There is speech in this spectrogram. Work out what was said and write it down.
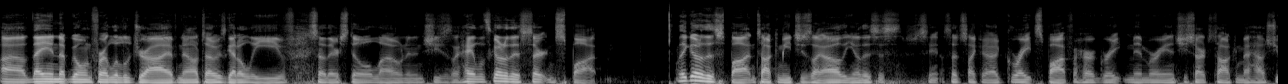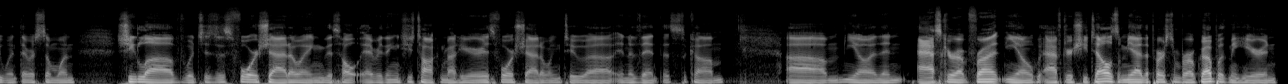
Uh, they end up going for a little drive. Naoto's got to leave, so they're still alone. And she's like, "Hey, let's go to this certain spot." They go to this spot, and Takamichi's like, "Oh, you know, this is such like a great spot for her, great memory." And she starts talking about how she went there with someone she loved, which is this foreshadowing. This whole everything she's talking about here is foreshadowing to uh, an event that's to come. Um, you know, and then ask her up front, you know, after she tells him, yeah, the person broke up with me here. And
